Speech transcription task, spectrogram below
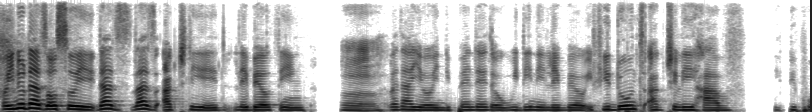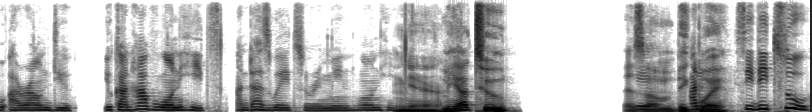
But you know, that's also a, that's that's actually a label thing. Mm. Whether you're independent or within a label, if you don't actually have the people around you, you can have one hit, and that's where it will remain one hit. Yeah. I mean, he had two. There's Yeah. um Big And Boy. See, the two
